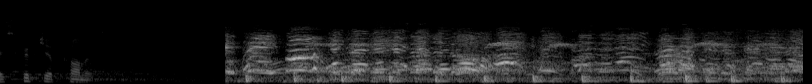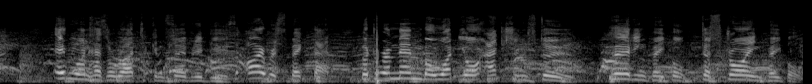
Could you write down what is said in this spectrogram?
As Scripture promised. Everyone has a right to conservative views. I respect that. But remember what your actions do hurting people, destroying people.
